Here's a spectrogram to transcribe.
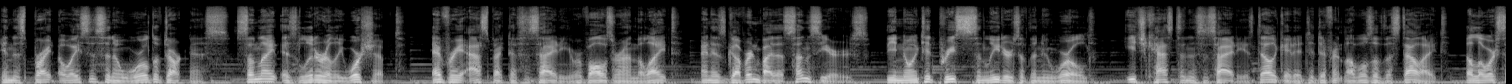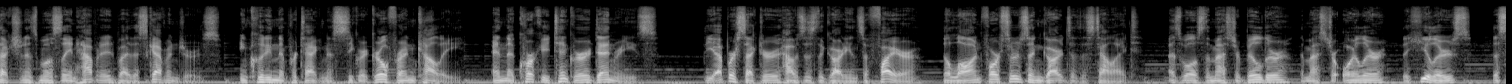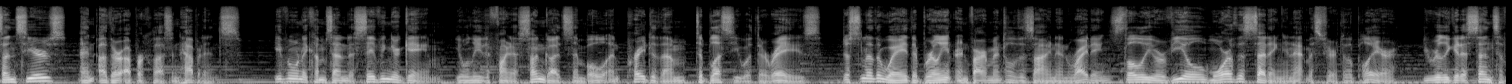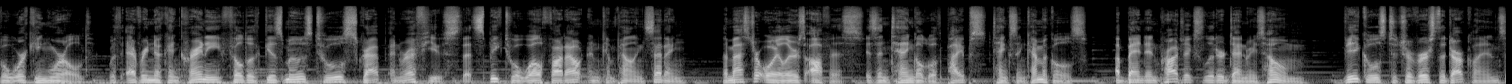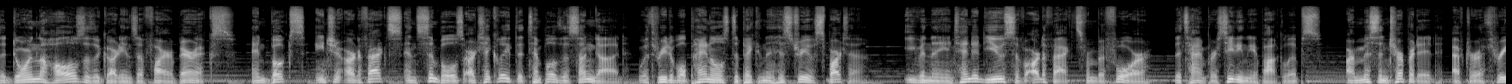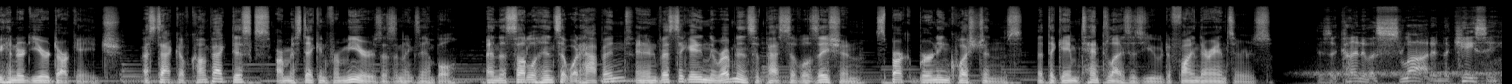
In this bright oasis in a world of darkness, sunlight is literally worshipped. Every aspect of society revolves around the light and is governed by the Sunseers, the anointed priests and leaders of the New World. Each caste in the society is delegated to different levels of the Stallite. The lower section is mostly inhabited by the Scavengers, including the protagonist's secret girlfriend, Kali, and the quirky tinkerer, Denrys. The upper sector houses the Guardians of Fire, the law enforcers and guards of the Stallite, as well as the Master Builder, the Master Oiler, the Healers, the Sunseers, and other upper class inhabitants. Even when it comes down to saving your game, you will need to find a sun god symbol and pray to them to bless you with their rays. Just another way the brilliant environmental design and writing slowly reveal more of the setting and atmosphere to the player. You really get a sense of a working world, with every nook and cranny filled with gizmos, tools, scrap, and refuse that speak to a well thought out and compelling setting. The Master Oiler's office is entangled with pipes, tanks, and chemicals. Abandoned projects litter Denry's home, Vehicles to traverse the Darklands adorn the halls of the Guardians of Fire barracks, and books, ancient artifacts, and symbols articulate the Temple of the Sun God, with readable panels depicting the history of Sparta. Even the intended use of artifacts from before, the time preceding the apocalypse, are misinterpreted after a 300 year Dark Age. A stack of compact discs are mistaken for mirrors, as an example. And the subtle hints at what happened and investigating the remnants of past civilization spark burning questions that the game tantalizes you to find their answers. There's a kind of a slot in the casing.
